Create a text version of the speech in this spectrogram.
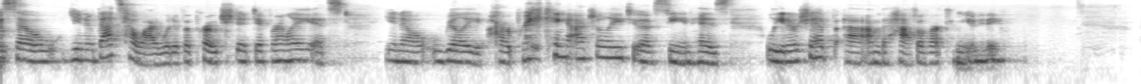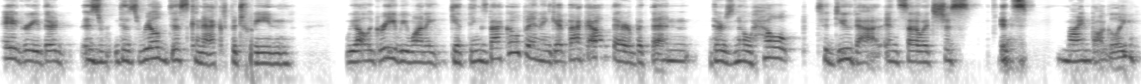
So, you know, that's how I would have approached it differently. It's, you know, really heartbreaking actually to have seen his leadership uh, on behalf of our community. I agree. There is this real disconnect between we all agree we want to get things back open and get back out there, but then there's no help to do that. And so it's just, it's mind boggling.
